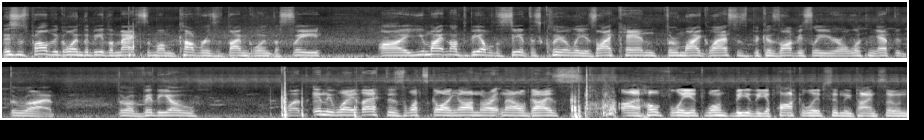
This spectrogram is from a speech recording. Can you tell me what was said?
This is probably going to be the maximum coverage that I'm going to see. Uh, you might not be able to see it as clearly as I can through my glasses because obviously you're looking at it through a, through a video. But anyway, that is what's going on right now, guys. Uh, hopefully it won't be the apocalypse anytime soon.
